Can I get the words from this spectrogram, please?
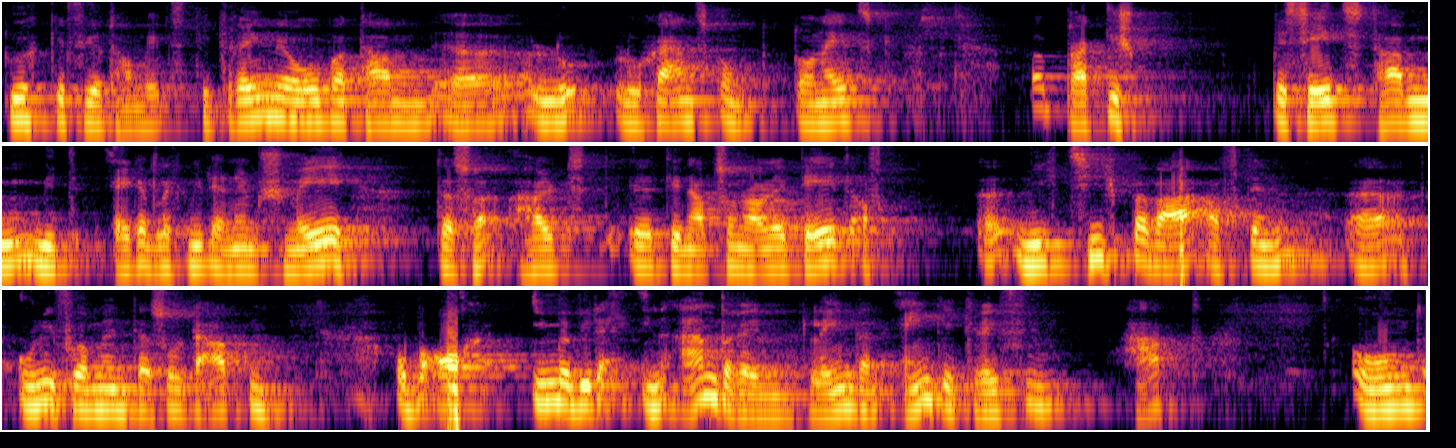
durchgeführt haben, jetzt die Krim erobert haben, äh, Luhansk und Donetsk äh, praktisch besetzt haben, mit, eigentlich mit einem Schmäh, dass halt äh, die Nationalität auf, nicht sichtbar war auf den Uniformen der Soldaten, aber auch immer wieder in anderen Ländern eingegriffen hat und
